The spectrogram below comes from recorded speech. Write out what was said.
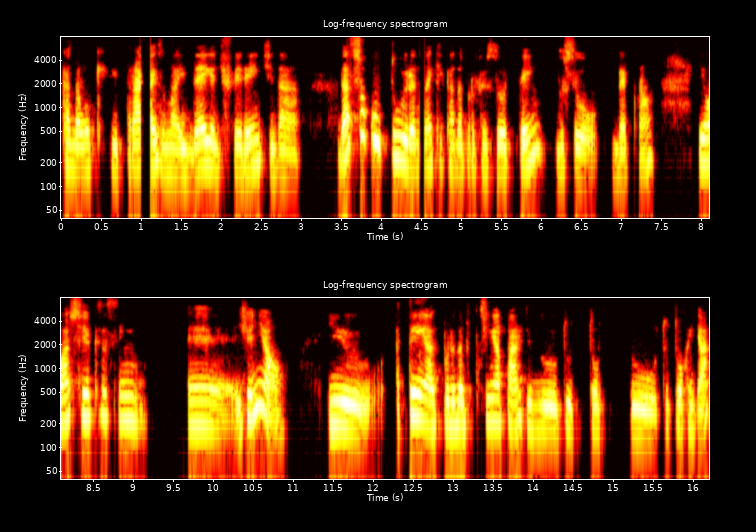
cada um que traz uma ideia diferente da, da sua cultura, né? Que cada professor tem do seu background. Eu achei que assim é genial. E tem, por exemplo, tinha a parte do, do, do, do tutorial,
